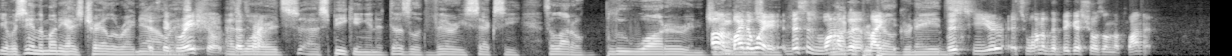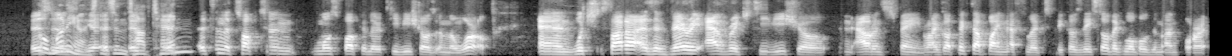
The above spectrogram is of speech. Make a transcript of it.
Yeah, we're seeing the Money Heist trailer right now. It's a as- great show. As That's where right. it's uh, speaking, and it does look very sexy. It's a lot of blue water and. Oh, and by the way, this is one of the like grenades. this year. It's one of the biggest shows on the planet. This Oh, Money is- Heist, it's in the top 10? It's in the top ten most popular TV shows in the world, and which started out as a very average TV show in, out in Spain. Right, got picked up by Netflix because they saw the global demand for it,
